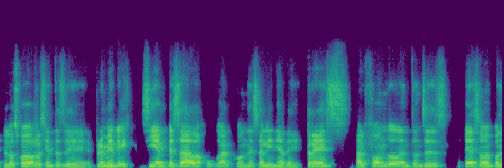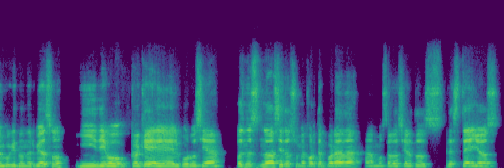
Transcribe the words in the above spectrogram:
en los juegos recientes de Premier League sí ha empezado a jugar con esa línea de tres al fondo, entonces eso me pone un poquito nervioso. Y digo, creo que el Borussia, pues no, es- no ha sido su mejor temporada, ha mostrado ciertos destellos,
